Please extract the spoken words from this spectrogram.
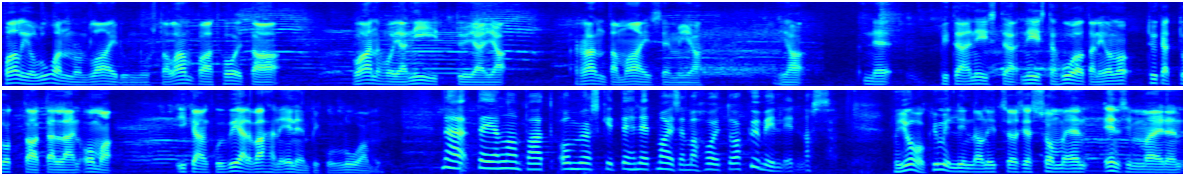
paljon luonnonlaidunnusta. Lampaat hoitaa vanhoja niittyjä ja rantamaisemia ja ne pitää niistä, niistä huolta, niin on tykätty ottaa tällainen oma ikään kuin vielä vähän enempi kuin luomu. Nämä teidän lampaat on myöskin tehneet maisemahoitoa Kyminlinnassa. No joo, Kyminlinna on itse asiassa on meidän ensimmäinen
